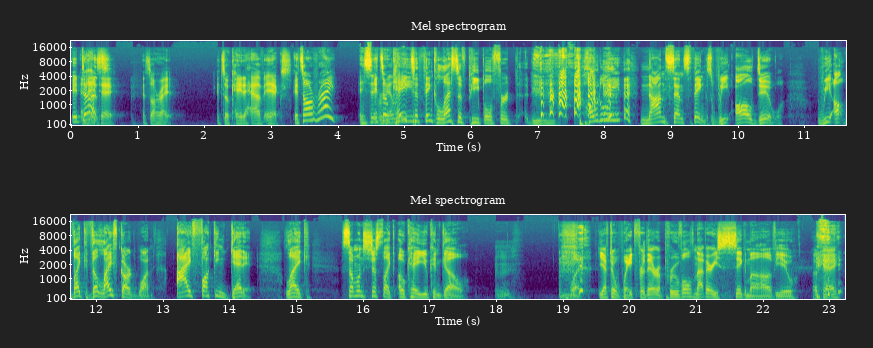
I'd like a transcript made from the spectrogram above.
And does. Hey, Tay, it's all right. It's okay to have icks. It's all right. Is it It's okay to think less of people for mm, totally nonsense things. We all do. We all like the lifeguard one. I fucking get it. Like someone's just like, okay, you can go. Mm. What? you have to wait for their approval? Not very Sigma of you. Okay.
